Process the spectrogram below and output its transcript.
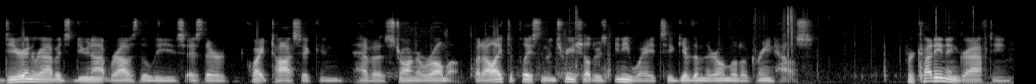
Deer and rabbits do not browse the leaves as they're quite toxic and have a strong aroma, but I like to place them in tree shelters anyway to give them their own little greenhouse. For cutting and grafting,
